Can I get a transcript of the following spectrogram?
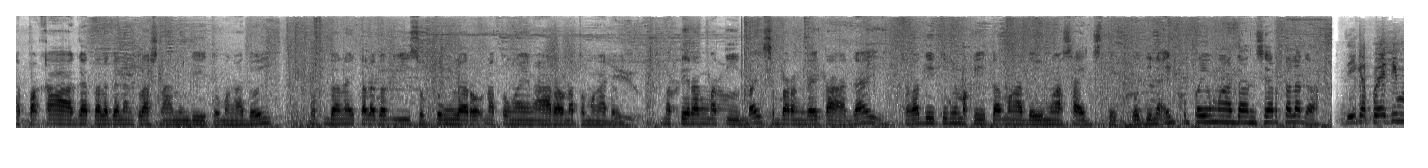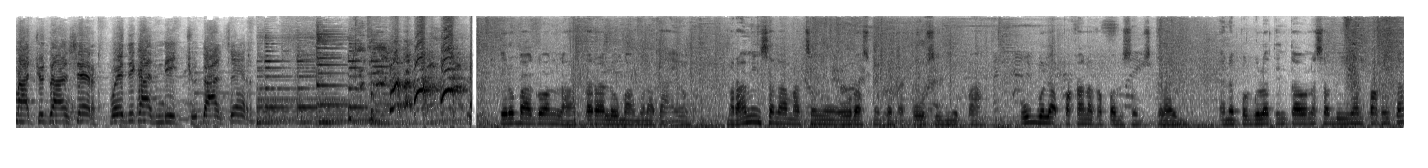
Napakaaga talaga ng class namin dito mga doy. Mutdanay talaga isog tong laro na to ngayong araw na to mga doy. Matirang matibay sa barangay Tagay. Saka dito nyo makita mga doy yung mga side step ko. Dinaig ko pa yung mga dancer talaga. Hindi ka pwedeng macho dancer. Pwede ka nicho dancer. Pero bago ang lahat, tara luma muna tayo. Maraming salamat sa inyong oras kung tatapusin nyo pa. Kung wala pa ka nakapag-subscribe, ay napagulatin tao na sabihan pa kita.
